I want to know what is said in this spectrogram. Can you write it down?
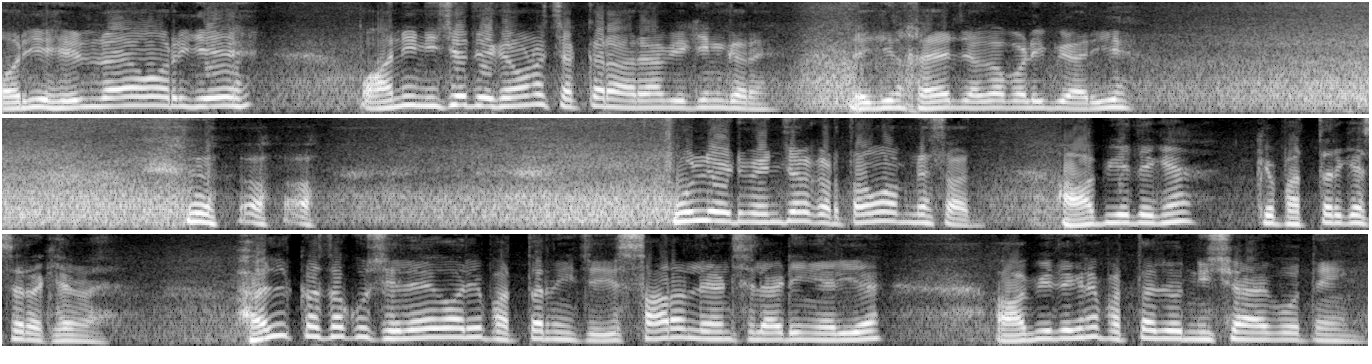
और ये हिल रहा है और ये पानी नीचे देख रहे हो ना, चक्कर आ रहे हैं, आप यकीन करें। लेकिन खैर, जगह बड़ी प्यारी है। फुल एडवेंचर करता हूँ अपने साथ। आप ये देखें कि पत्थर कैसे रखे हुए हैं। हल्का सा कुछ हिलेगा और ये पत्थर नीचे, ये सारा लैंड स्लाइडिंग एरिया है। आप ये देख रहे हैं, पत्थर जो नीचे आए वो होते हैं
